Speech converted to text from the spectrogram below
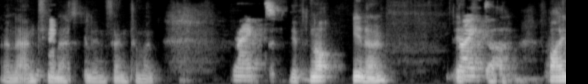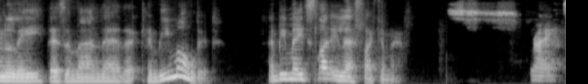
and anti-masculine sentiment right it's not you know right uh, finally there's a man there that can be molded and be made slightly less like a man Right,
